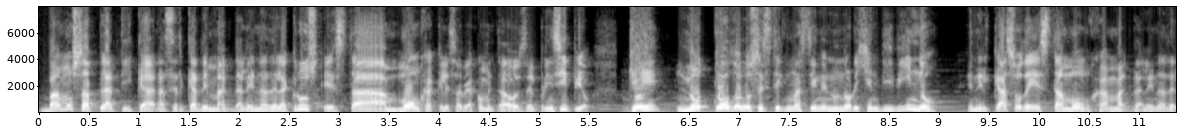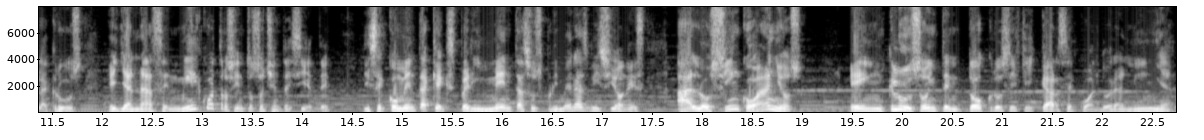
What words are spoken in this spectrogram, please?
vamos a platicar acerca de Magdalena de la Cruz, esta monja que les había comentado desde el principio, que no todos los estigmas tienen un origen divino. En el caso de esta monja, Magdalena de la Cruz, ella nace en 1487 y se comenta que experimenta sus primeras visiones a los 5 años e incluso intentó crucificarse cuando era niña.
